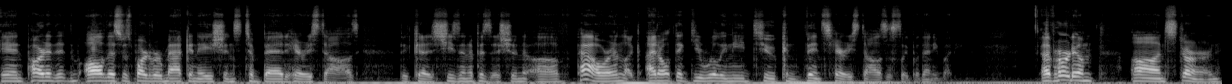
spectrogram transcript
and part of the, all this was part of her machinations to bed Harry Styles because she's in a position of power. And like, I don't think you really need to convince Harry Styles to sleep with anybody. I've heard him on Stern,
